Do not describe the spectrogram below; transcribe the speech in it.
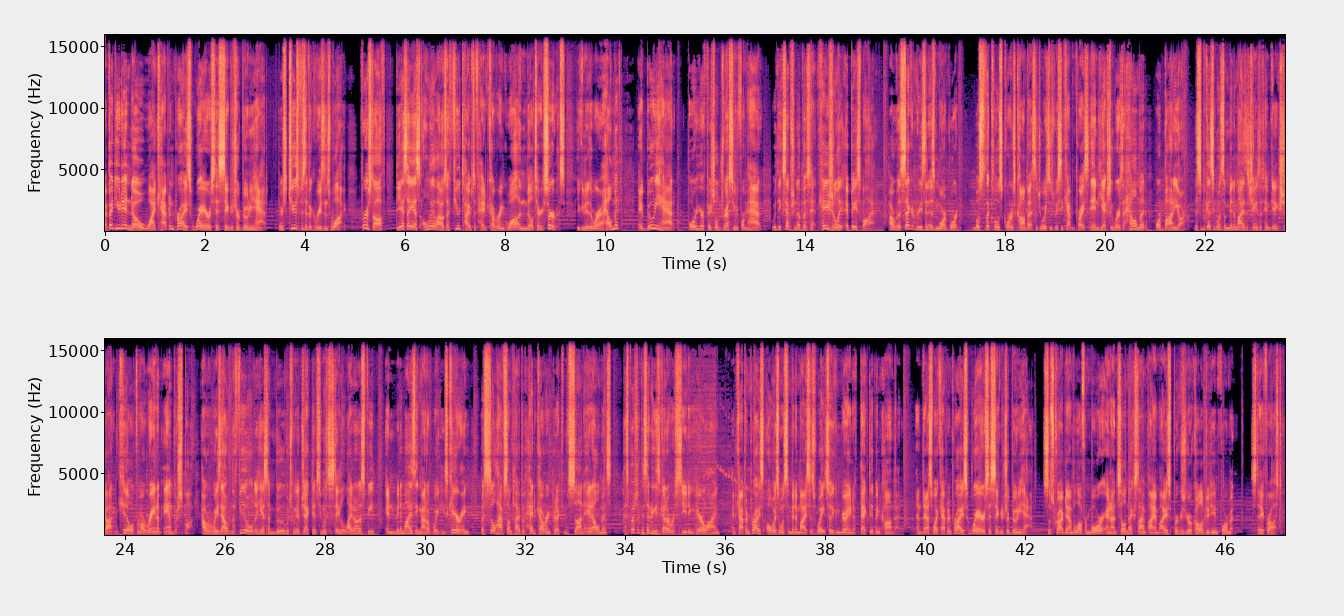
I bet you didn't know why Captain Price wears his signature boonie hat. There's two specific reasons why. First off, the SAS only allows a few types of head covering while in military service. You can either wear a helmet, a boonie hat, or your official dress uniform hat, with the exception of occasionally a baseball hat. However, the second reason is more important. Most of the close quarters combat situations we see Captain Price in, he actually wears a helmet or body armor. This is because he wants to minimize the chance of him getting shot and killed from a random ambush spot. However, when he's out in the field and he has to move between objectives, he wants to stay light on his feet and minimize the amount of weight he's carrying, but still have some type of head covering protect from sun and elements, especially considering he's got a receding hairline. And Captain Price always wants to minimize his weight so he can remain effective in combat. And that's why Captain Price wears his signature boonie hat. Subscribe down below for more, and until next time, I am IceBurgZ your Call of Duty informant. Stay frosty.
